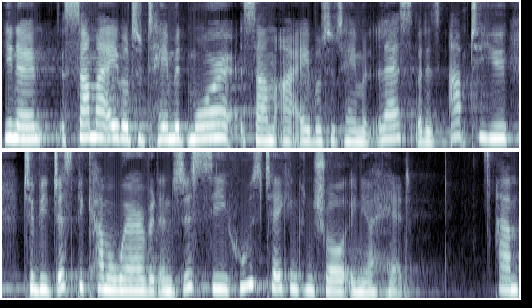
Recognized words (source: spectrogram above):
you know, some are able to tame it more, some are able to tame it less, but it's up to you to be just become aware of it and just see who's taking control in your head. Um,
